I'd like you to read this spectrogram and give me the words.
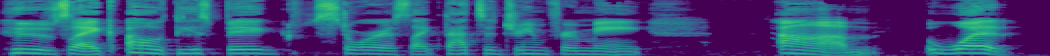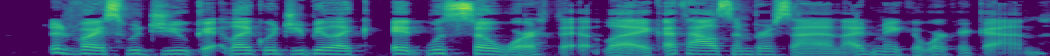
who's like, "Oh, these big stores, like that's a dream for me." Um, what advice would you get? Like, would you be like, "It was so worth it, like a thousand percent, I'd make it work again"?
